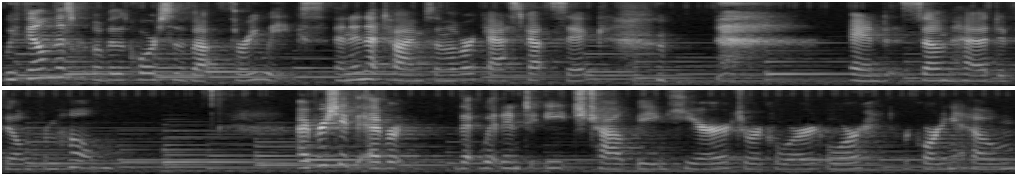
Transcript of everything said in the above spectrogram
We filmed this over the course of about three weeks, and in that time, some of our cast got sick, and some had to film from home. I appreciate the effort that went into each child being here to record or recording at home,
